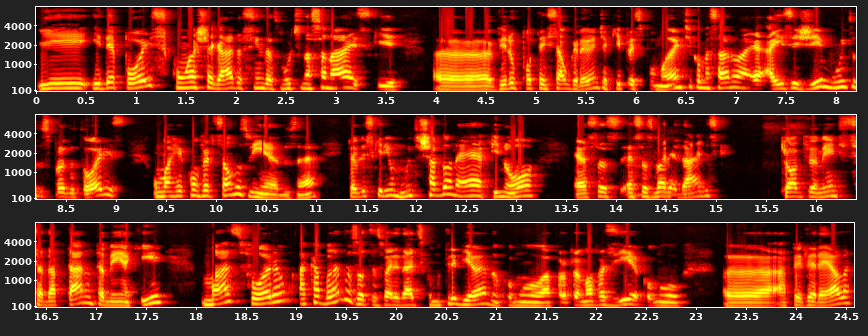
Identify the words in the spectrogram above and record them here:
E, e, depois, com a chegada assim das multinacionais, que uh, viram um potencial grande aqui para espumante começaram a, a, exigir muito dos produtores uma reconversão nos vinhedos, né? Então eles queriam muito Chardonnay, Pinot, essas, essas variedades que obviamente se adaptaram também aqui, mas foram acabando as outras variedades como Trebbiano, como a própria Malvasia, como uh, a Peverella.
